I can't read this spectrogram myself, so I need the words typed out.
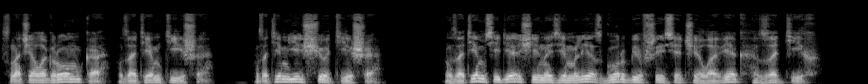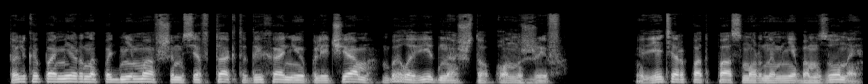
сначала громко, затем тише, затем еще тише. Затем сидящий на земле сгорбившийся человек затих. Только померно поднимавшимся в такт дыханию плечам было видно, что он жив. Ветер под пасмурным небом зоны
